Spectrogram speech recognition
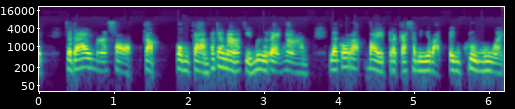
ศ จะได้มาสอบกับกรมการพัฒนาฝีมือแรงงาน แล้วก็รับใบประกาศนียบัตรเป็นครูมวย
